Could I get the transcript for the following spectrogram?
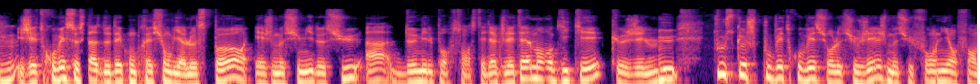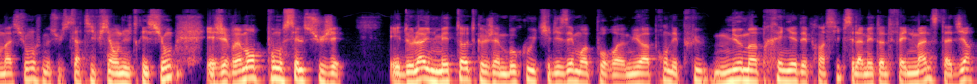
mmh. j'ai trouvé ce stade de décompression via le sport et je me suis mis dessus à 2000%. C'est-à-dire que je l'ai tellement geeké que j'ai lu tout ce que je pouvais trouver sur le sujet, je me suis fourni en formation, je me suis certifié en nutrition et j'ai vraiment poncé le sujet. Et de là, une méthode que j'aime beaucoup utiliser, moi, pour euh, mieux apprendre et plus, mieux m'imprégner des principes, c'est la méthode Feynman, c'est-à-dire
